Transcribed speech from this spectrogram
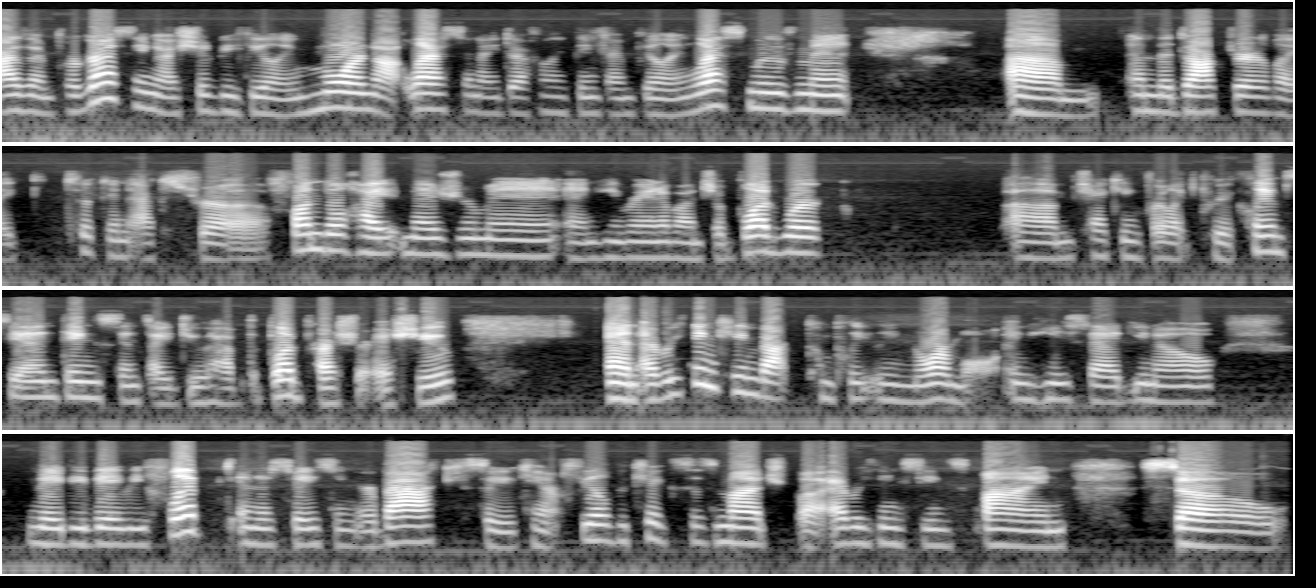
as I'm progressing, I should be feeling more, not less. And I definitely think I'm feeling less movement. Um, and the doctor like took an extra fundal height measurement and he ran a bunch of blood work, um, checking for like preeclampsia and things since I do have the blood pressure issue. And everything came back completely normal. And he said, you know, maybe baby flipped and is facing your back so you can't feel the kicks as much but everything seems fine. So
